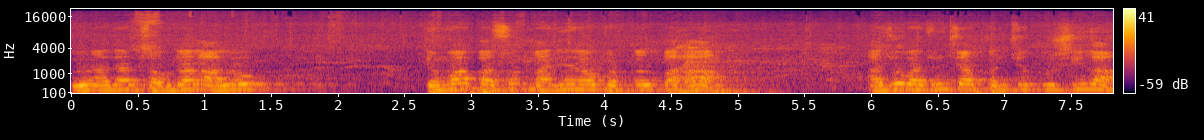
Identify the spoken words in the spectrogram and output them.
दोन हजार चौदाला आलो. तेव्हापासून बाणेगाव प्रकल्प हा आजूबाजूच्या पंचकृषीला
